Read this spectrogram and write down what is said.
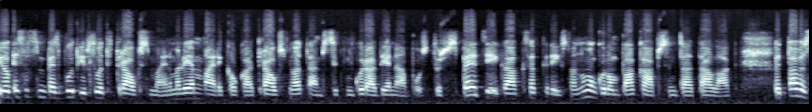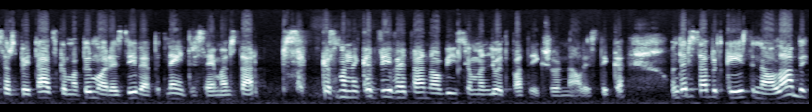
jo es esmu pēc būtības ļoti trauksmaina. Man vienmēr ir kaut kāda trauksme jautājums, cik kurā dienā būs tur spēcīgāks, atkarīgs no noguruma pakāpes un tā tālāk. Bet pavasars bija tāds, ka man pirmoreiz dzīvē pat neinteresēja mans darbs darbs, kas man nekad dzīvē tā nav bijis, jo man ļoti patīk žurnālistika. Un tad es sapratu, ka īsti nav labi.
